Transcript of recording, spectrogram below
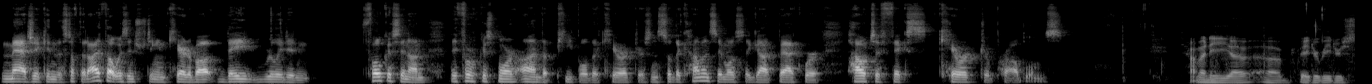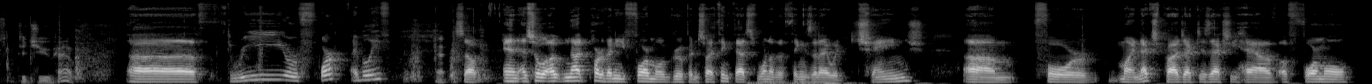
magic and the stuff that I thought was interesting and cared about, they really didn't focus in on. They focused more on the people, the characters, and so the comments I mostly got back were how to fix character problems. How many uh, uh, beta readers did you have? Uh, three or four, I believe. So, and, and so I'm not part of any formal group, and so I think that's one of the things that I would change um, for my next project is actually have a formal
